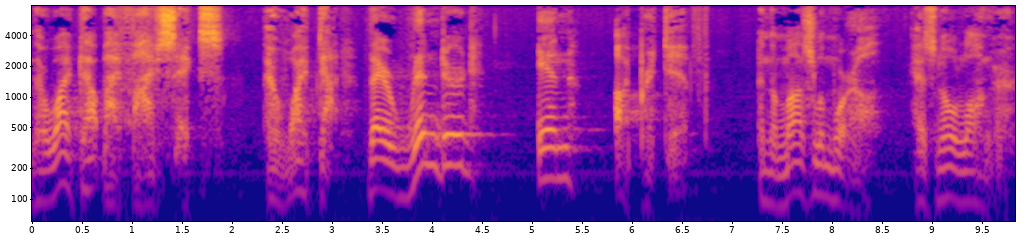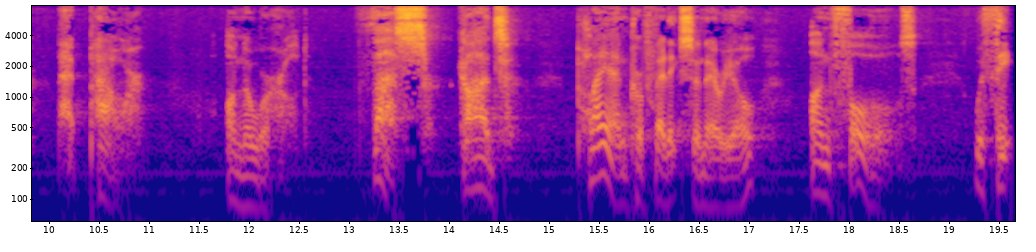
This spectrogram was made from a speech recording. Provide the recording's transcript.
And they're wiped out by 5 6. They're wiped out. They're rendered inoperative. And the Muslim world has no longer that power on the world. Thus, God's planned prophetic scenario unfolds with the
